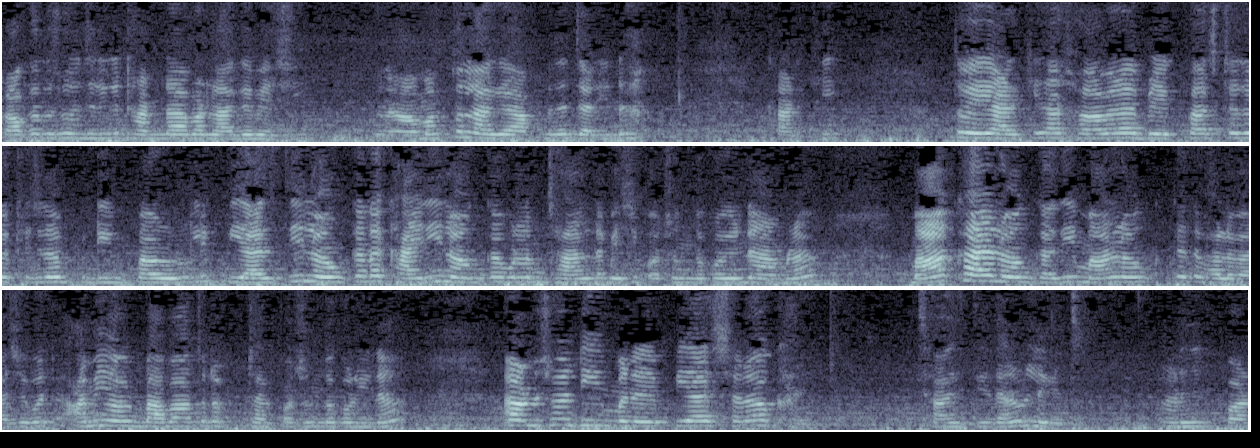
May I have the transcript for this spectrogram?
টকে তো শুনছি ঠান্ডা আবার লাগে বেশি। মানে আমার তো লাগে, আপনাদের জানি না আর কি। তো এই আর কি, আর সকালবেলা ব্রেকফাস্টে তো খেয়েছিলাম ডিম পাউরুটি পেঁয়াজ দিয়ে লঙ্কাটা খাইনি। লঙ্কা বললাম ঝালটা বেশি পছন্দ করি না আমরা। মা খায় লঙ্কা দিয়ে, মা লঙ্কা খেতে ভালোবাসে বাট আমি আমার বাবা অতটা ঝাল পছন্দ করি না। আর অনেক সময় ডিম মানে পেঁয়াজ ছাড়াও খাই। ছাঁচ দিয়ে দারুণ লেগেছে। অনেকদিন পর।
